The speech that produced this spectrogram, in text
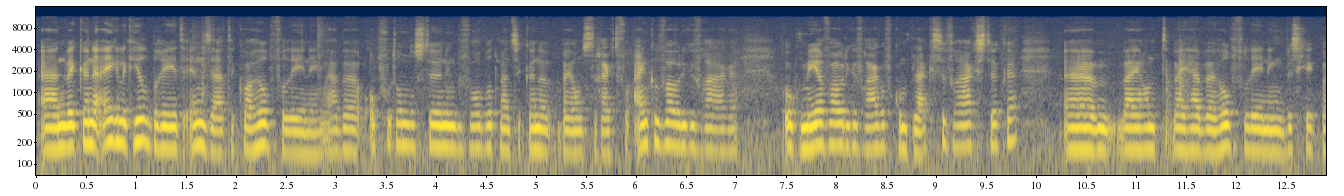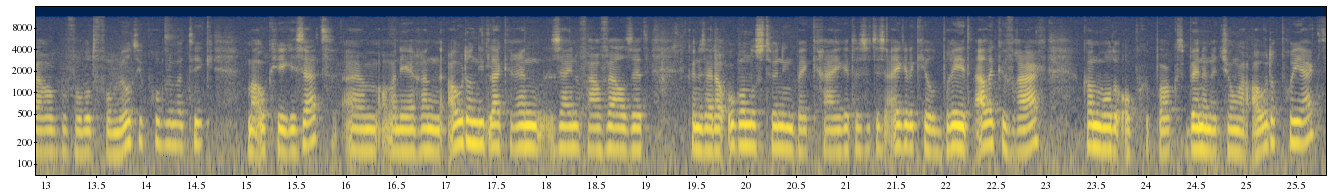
En wij kunnen eigenlijk heel breed inzetten qua hulpverlening. We hebben opvoedondersteuning bijvoorbeeld. Mensen kunnen bij ons terecht voor enkelvoudige vragen, ook meervoudige vragen of complexe vraagstukken. Um, wij, hand, wij, hebben hulpverlening beschikbaar ook bijvoorbeeld voor multiproblematiek, maar ook GGZ. Um, wanneer een ouder niet lekker in zijn of haar vel zit, kunnen zij daar ook ondersteuning bij krijgen. Dus het is eigenlijk heel breed. Elke vraag kan worden opgepakt binnen het jonge ouderproject,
